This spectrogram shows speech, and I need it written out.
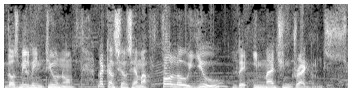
2021, la canción se llama Follow You de Imagine Dragons.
